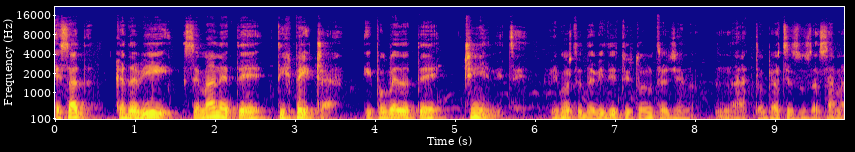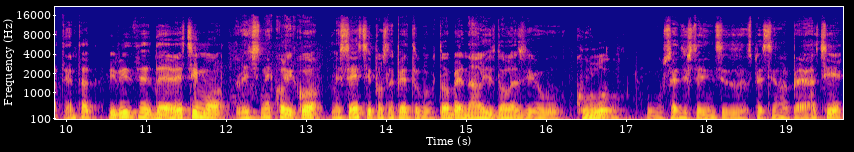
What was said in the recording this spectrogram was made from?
E sad, kada vi se manete tih priča i pogledate činjenice, vi možete da vidite, i to je utvrđeno na tom procesu za sam atentat, vi vidite da je recimo već nekoliko meseci posle 5. oktobra Naliz dolazio u Kulu, u sedište jedinice za specijalne operacije.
